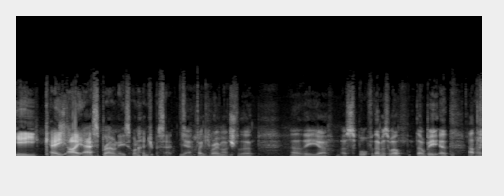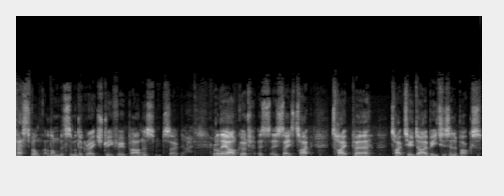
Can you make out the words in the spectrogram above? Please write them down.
E K I S brownies, 100%. Yeah, thank you very much for the uh, the uh, uh, support for them as well. They'll be at, at the festival along with some of the great street food partners. So, Cool. but they are good. As, as they say, it's type type uh, type two diabetes in a box.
